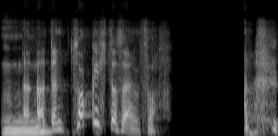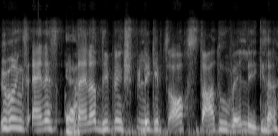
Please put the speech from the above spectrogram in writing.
Mhm. Äh, dann zocke ich das einfach. Übrigens, eines ja. deiner Lieblingsspiele gibt es auch, Stardew Valley, gell?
